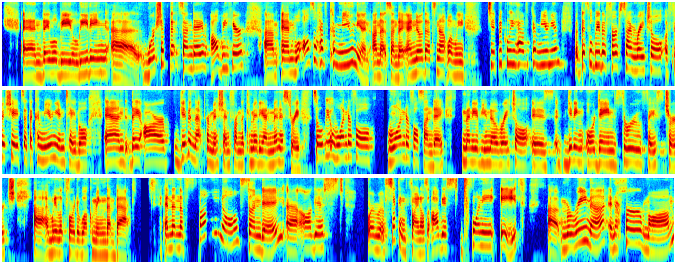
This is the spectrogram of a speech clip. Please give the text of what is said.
And they will be leading uh, worship that Sunday. I'll be here. Um, and we'll also have communion on that Sunday. I know that's not when we typically have communion, but this will be the first time Rachel officiates at the communion table, and they are given that permission from the Committee on Ministry. So it'll be a wonderful wonderful Sunday. Many of you know Rachel is getting ordained through Faith Church, uh, and we look forward to welcoming them back. And then the final Sunday, uh, August, or second finals, August 28th, uh, Marina and her mom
